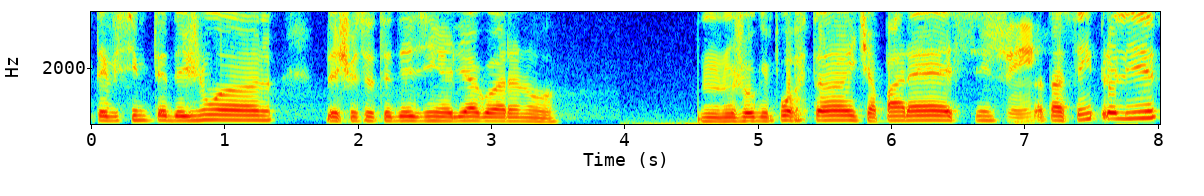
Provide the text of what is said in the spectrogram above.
teve cinco TDs no ano, deixou seu TDzinho ali agora no, no jogo importante, aparece. Sim. Já tá sempre ali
